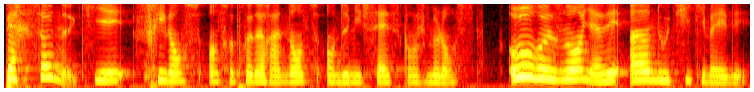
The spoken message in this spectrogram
personne qui est freelance entrepreneur à Nantes en 2016 quand je me lance. Heureusement, il y avait un outil qui m'a aidé.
